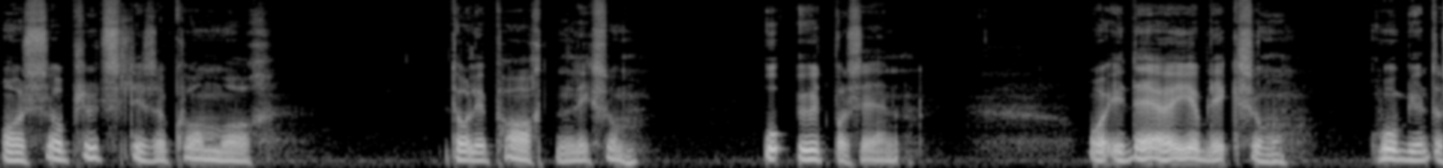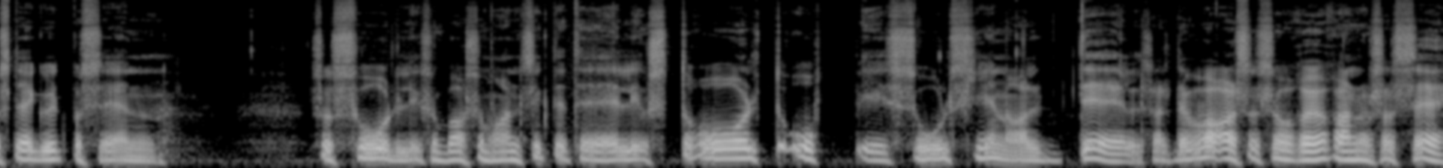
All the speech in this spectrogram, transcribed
Og så plutselig så kommer Dolly Parton liksom ut på scenen. Og i det øyeblikk som hun begynte å stege ut på scenen, så så du liksom bare som ansiktet til Eli strålte opp i solskinnet aldeles. Det var altså så rørende å se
